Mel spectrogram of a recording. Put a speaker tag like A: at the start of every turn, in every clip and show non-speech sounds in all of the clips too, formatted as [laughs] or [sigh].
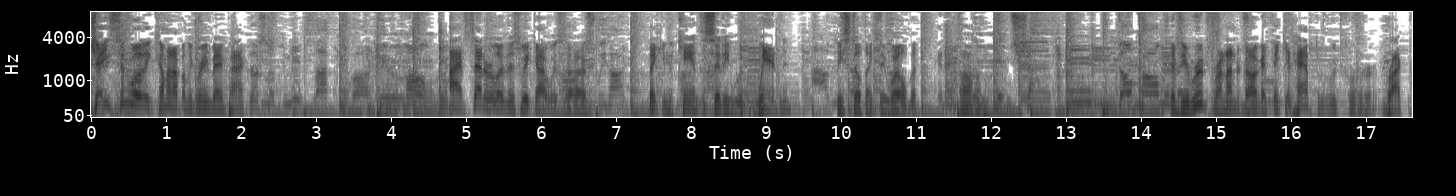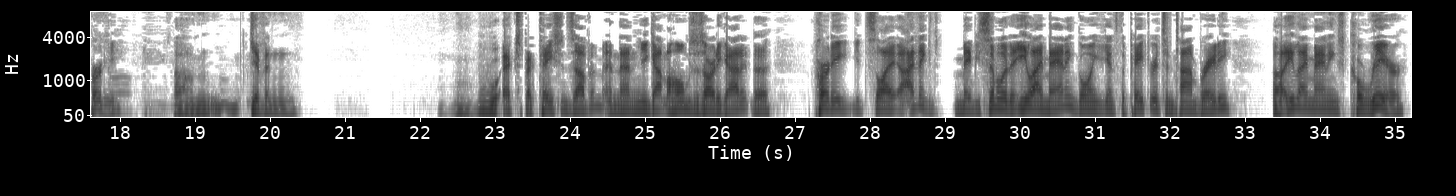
A: Jason Wilde coming up on the Green Bay Packers. I've said earlier this week I was uh, thinking the Kansas City would win. We still think they will, but um, if you root for an underdog, I think you'd have to root for Brock Purdy, um, given expectations of him. And then you got Mahomes has already got it. The Purdy, it's like I think it's maybe similar to Eli Manning going against the Patriots and Tom Brady. Uh, Eli Manning's career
